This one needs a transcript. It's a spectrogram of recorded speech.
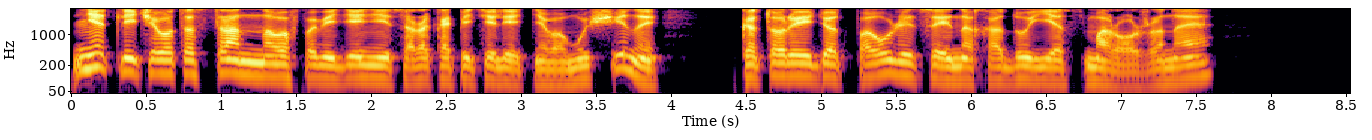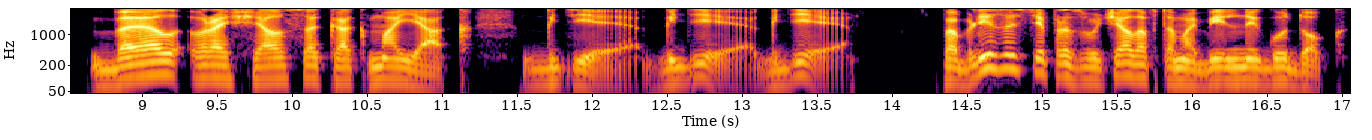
Нет ли чего-то странного в поведении 45-летнего мужчины, который идет по улице и на ходу ест мороженое? Белл вращался как маяк. Где, где, где? Поблизости прозвучал автомобильный гудок.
